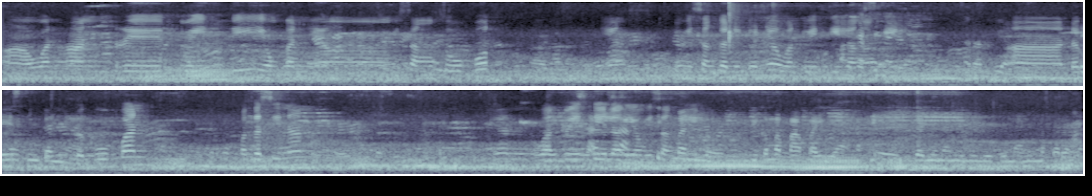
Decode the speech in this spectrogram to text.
Ah, 120 yung kanyang isang supot. Ayan, yung isang ganito niya, 120 lang ang. Ah, dagu dagupan, Pangasinan. Ayan, 120 lang yung isang kilo. Hindi ka mapapahiya kasi ganyan ang niluluto namin masarap.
